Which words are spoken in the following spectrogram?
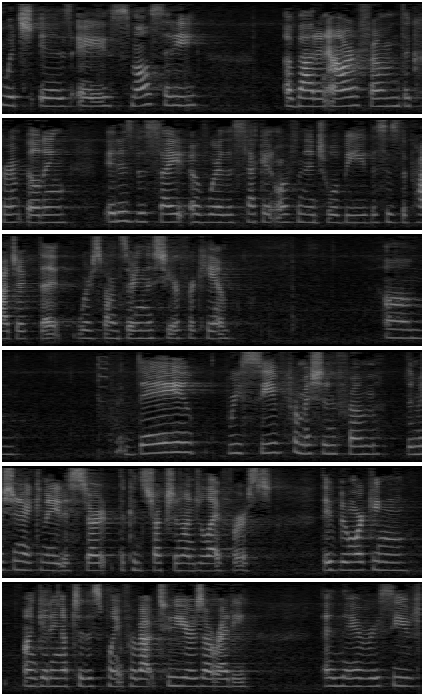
which is a small city about an hour from the current building it is the site of where the second orphanage will be. This is the project that we're sponsoring this year for camp. Um, they received permission from the missionary committee to start the construction on July 1st. They've been working on getting up to this point for about two years already, and they have received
